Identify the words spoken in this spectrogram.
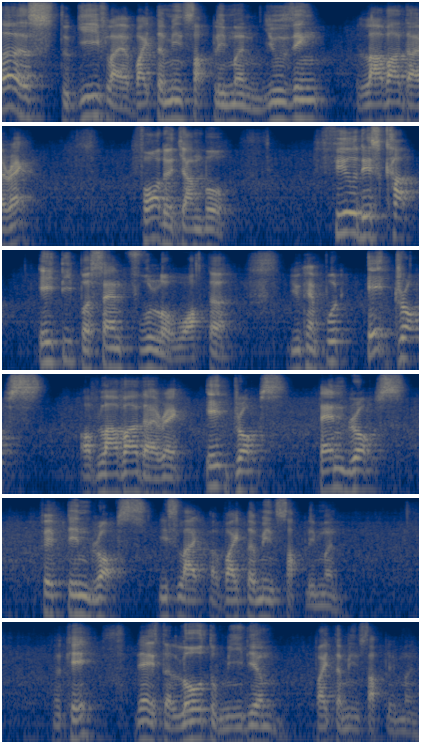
us to give like a vitamin supplement using Lava Direct for the jambul, fill this cup 80% full of water. You can put 8 drops of lava direct, 8 drops, 10 drops, 15 drops. It's like a vitamin supplement. Okay, that is the low to medium vitamin supplement.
